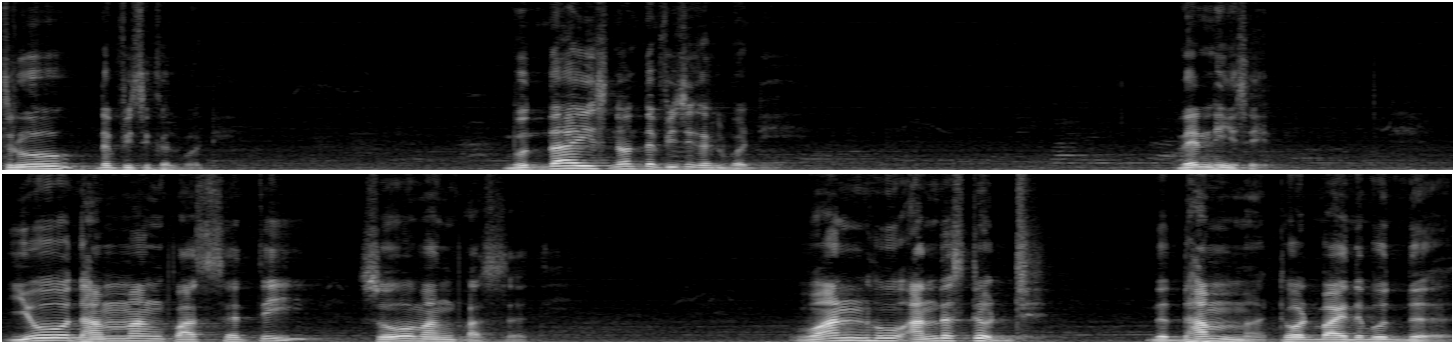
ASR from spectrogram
through the physical body. Buddha is not the physical body. Then he said, Yo dhammang passati, so mang passati. One who understood the Dhamma taught by the Buddha,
